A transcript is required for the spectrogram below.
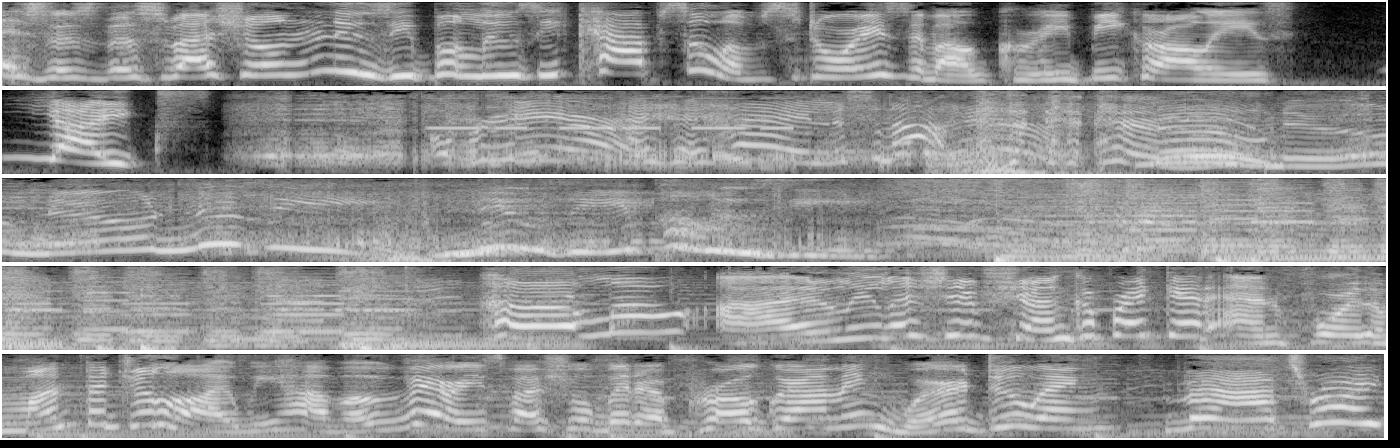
This is the special Newsy Paloozy capsule of stories about creepy crawlies. Yikes! Over here! Hey, hey, hey, listen up! new, new, new Shivshankar Prickett, and for the month of July, we have a very special bit of programming we're doing. That's right.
